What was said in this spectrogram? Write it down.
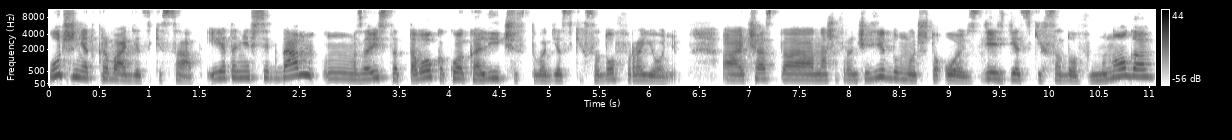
Лучше не открывать детский сад. И это не всегда зависит от того, какое количество детских садов в районе. А, часто наши франчайзи думают, что ой, здесь детских садов много,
